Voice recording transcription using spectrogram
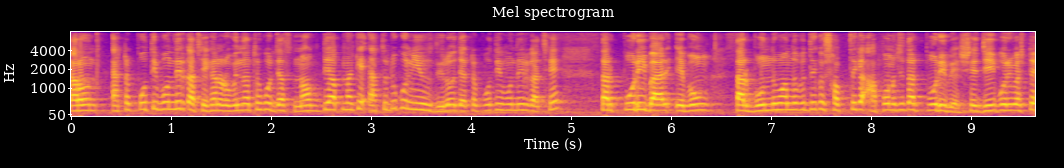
কারণ একটা প্রতিবন্ধীর কাছে, এখানে রবীন্দ্রনাথ ঠাকুর জাস্ট নখ দিয়ে আপনাকে এতটুকু নিউজ দিল যে একটা প্রতিবন্ধীর কাছে তার পরিবার এবং তার বন্ধু বান্ধবের থেকে সব থেকে আপন হচ্ছে তার পরিবেশ, সে যেই পরিবেশটা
